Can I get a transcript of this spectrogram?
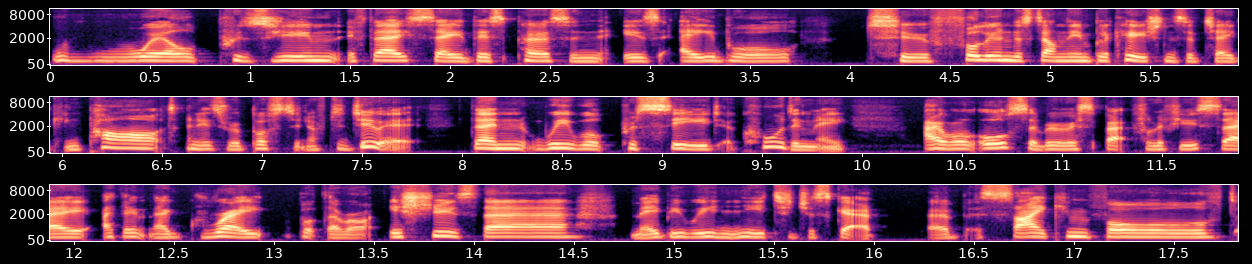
will presume if they say this person is able to fully understand the implications of taking part and is robust enough to do it, then we will proceed accordingly. I will also be respectful if you say, I think they're great, but there are issues there. Maybe we need to just get a, psych involved,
